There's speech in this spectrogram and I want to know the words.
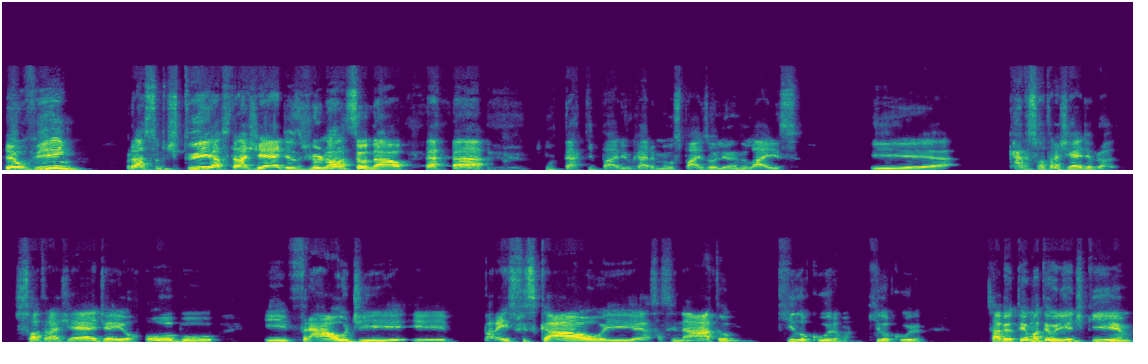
Eu vim para substituir as tragédias do Jornal Nacional. Puta que pariu, cara. Meus pais olhando lá isso. E, cara, só tragédia, brother. Só tragédia e roubo e fraude e paraíso fiscal e assassinato. Que loucura, mano. Que loucura. Sabe, eu tenho uma teoria de que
